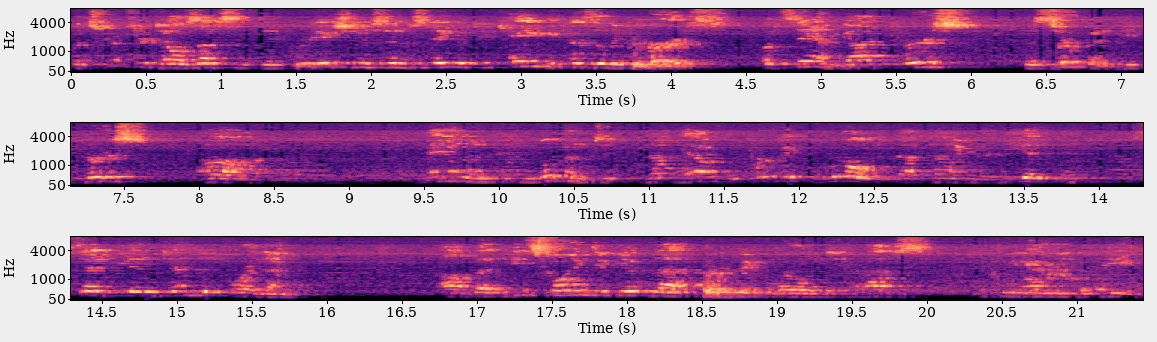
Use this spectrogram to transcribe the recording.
But Scripture tells us that the creation is in a state of decay because of the curse of sin. God cursed the serpent. He cursed uh, man and, and woman to not have the perfect world at that time that He had said He had intended for them. Uh, but He's going to give that perfect world to us if we only believe.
